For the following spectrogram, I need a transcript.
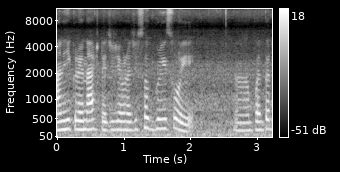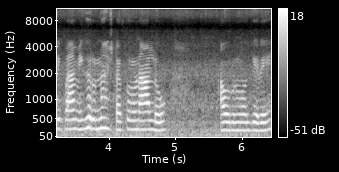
आणि इकडे नाश्त्याची जेवणाची सगळी सोय आहे. पण तरी पण आम्ही घरून नाश्ता करून आलो आवरून वगैरे.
